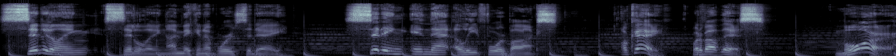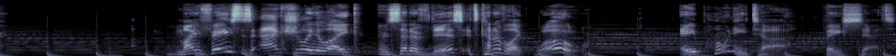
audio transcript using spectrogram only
sitting, sitting, I'm making up words today, sitting in that Elite Four box. Okay, what about this? More. My face is actually like, instead of this, it's kind of like, whoa, a Ponyta base set.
